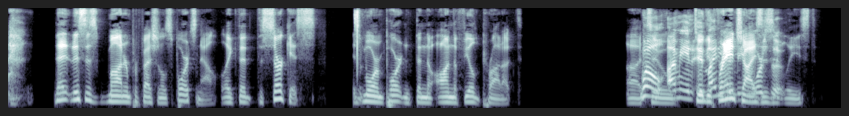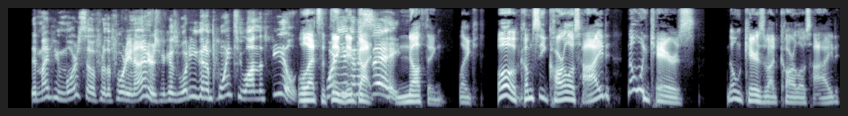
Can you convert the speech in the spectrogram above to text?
this is modern professional sports now. Like the the circus is more important than the on the field product. Uh, Well, to, I mean, to the might even be more franchises so- at least. it might be more so for the 49ers because what are you going to point to on the field? Well, that's the What thing. They've got say? nothing. Like, oh, come see Carlos Hyde. No one cares. No one cares about Carlos Hyde.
